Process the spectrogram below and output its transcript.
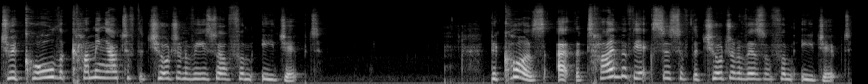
to recall the coming out of the children of Israel from Egypt because at the time of the exodus of the children of Israel from Egypt,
